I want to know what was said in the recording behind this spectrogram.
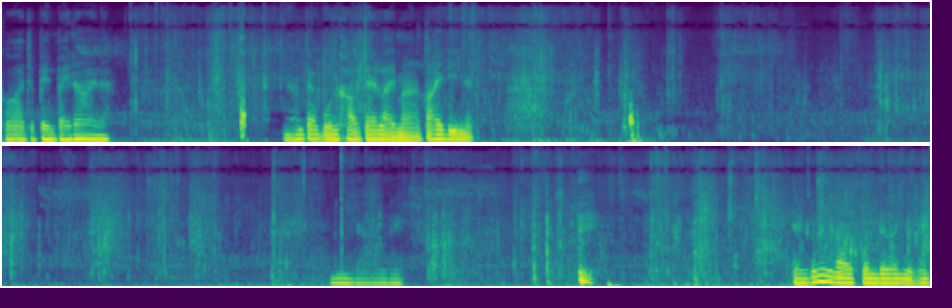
ก็อาจจะเป็นไปได้นะน้ำจากบนเขาแต่ไหลมาใต้ดินเนี่ยนี่ยาวเลย แต่ก็มีรอยคนเดินอยู่นะ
